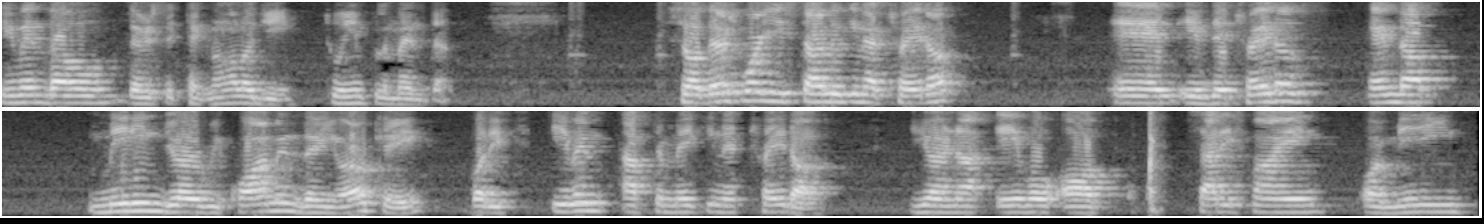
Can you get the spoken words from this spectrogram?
even though there's a technology to implement them. So there's where you start looking at trade-off. And if the trade-offs end up meeting your requirements, then you're okay. But if even after making a trade-off, you are not able of satisfying or meeting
